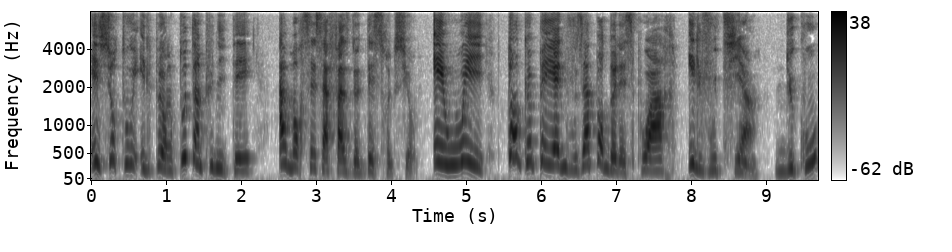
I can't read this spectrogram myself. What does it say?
et surtout il peut en toute impunité amorcer sa phase de destruction. Et oui, tant que PN vous apporte de l'espoir, il vous tient. Du coup,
